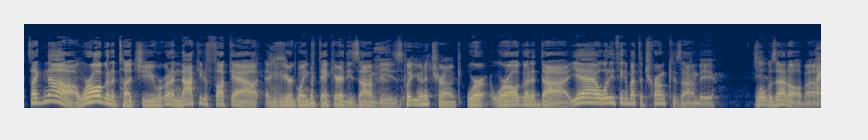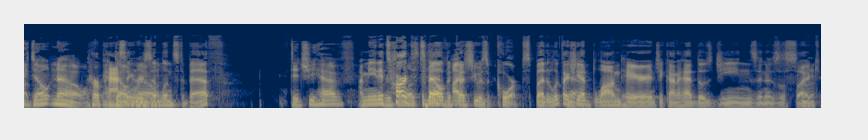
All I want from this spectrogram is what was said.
It's like no, we're all going to touch you. We're going to knock you to fuck out, and we are going to take care of these zombies. put you in a trunk. We're we're all going to die. Yeah. What do you think about the trunk zombie? What was that all about? I don't know. her passing know. resemblance to Beth. Did she have? I mean, it's hard to to tell Beth? because she was a corpse, but it looked like she had blonde hair and she kind of had those jeans, and it was just Mm-hmm. like,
